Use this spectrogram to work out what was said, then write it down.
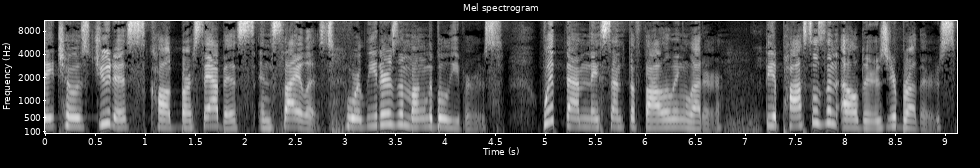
They chose Judas, called Barsabbas, and Silas, who were leaders among the believers. With them, they sent the following letter The apostles and elders, your brothers,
